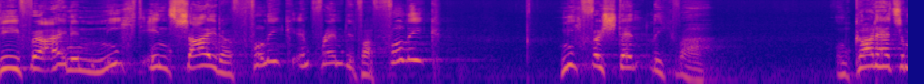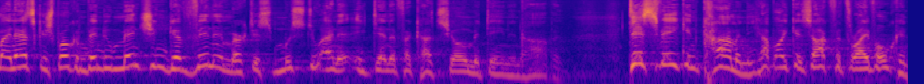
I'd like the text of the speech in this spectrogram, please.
die für einen Nicht-Insider völlig entfremdet war, völlig nicht verständlich war. Und Gott hat zu meinem Herz gesprochen, wenn du Menschen gewinnen möchtest, musst du eine Identifikation mit denen haben. Deswegen kamen, ich habe euch gesagt vor drei Wochen,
